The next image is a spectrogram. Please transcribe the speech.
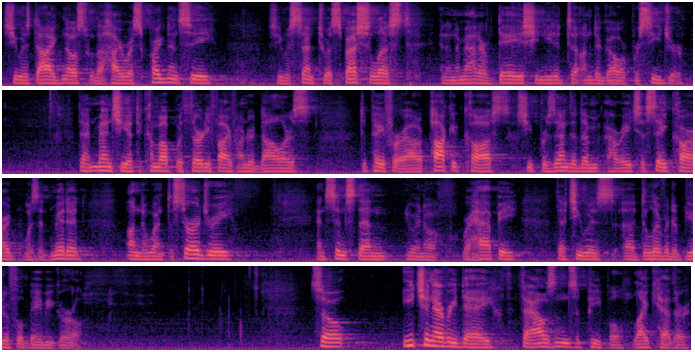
she was diagnosed with a high-risk pregnancy. She was sent to a specialist, and in a matter of days, she needed to undergo a procedure. That meant she had to come up with $3,500 to pay for her out-of-pocket costs. She presented them our HSA card, was admitted, underwent the surgery, and since then, you know, we're happy that she was uh, delivered a beautiful baby girl. So each and every day, thousands of people like Heather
